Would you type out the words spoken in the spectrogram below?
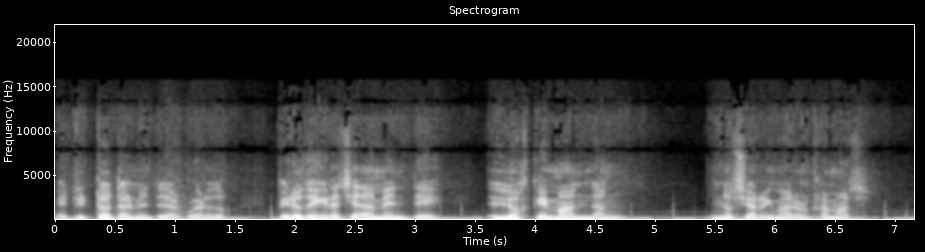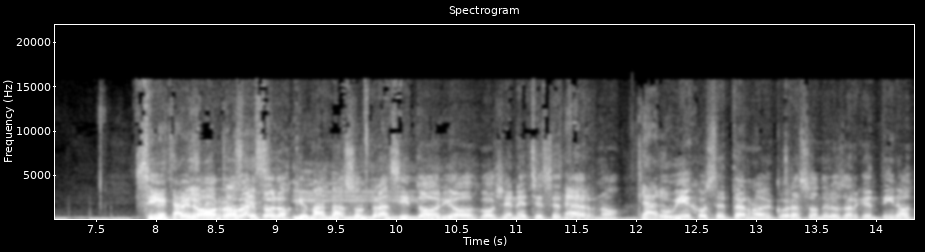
Estoy totalmente de acuerdo. Pero desgraciadamente los que mandan no se arrimaron jamás. Sí, pero, Roberto, los que mandan son transitorios. Goyeneche es eterno. Tu viejo es eterno del corazón de los argentinos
